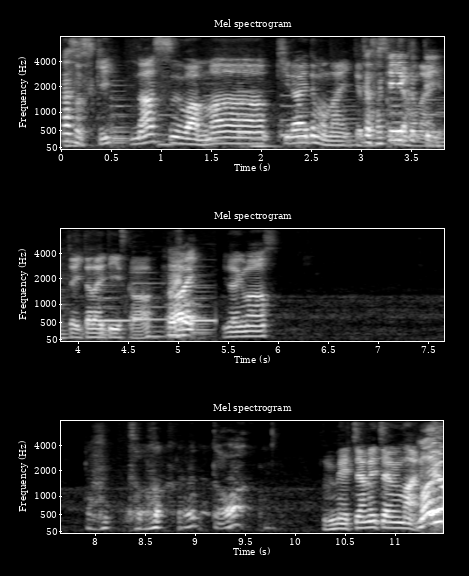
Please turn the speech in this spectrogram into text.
ナス好き？ー、ナスはまあ嫌いでもないけどじゃあ先に食っていい？好きでもない。じゃあいただいていいですか？はい。い。ただきます。と。おっと。めちゃめちゃうまい。マジで？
